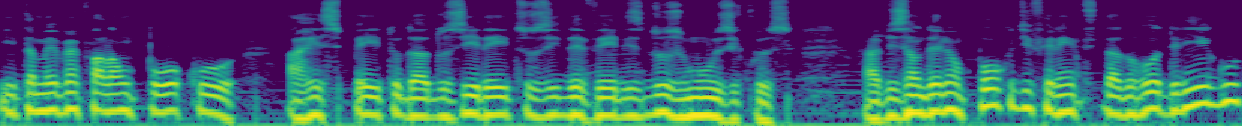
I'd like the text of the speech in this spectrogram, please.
e também vai falar um pouco a respeito da, dos direitos e deveres dos músicos. A visão dele é um pouco diferente da do Rodrigo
